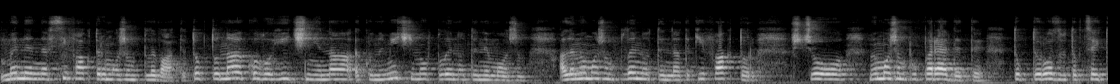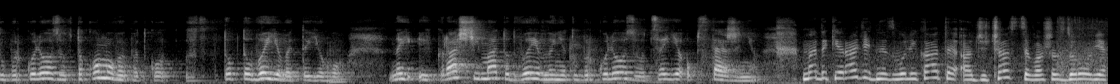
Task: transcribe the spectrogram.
ми не на всі фактори можемо впливати. Тобто на екологічні, на економічні ми вплинути не можемо. Але ми можемо вплинути на такий фактор, що ми можемо попередити, тобто розвиток цей туберкульозу в такому випадку, тобто виявити його. Найкращий метод виявлення туберкульозу це є обстеження. Медики радять не зволікати, адже час це ваше здоров'я.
